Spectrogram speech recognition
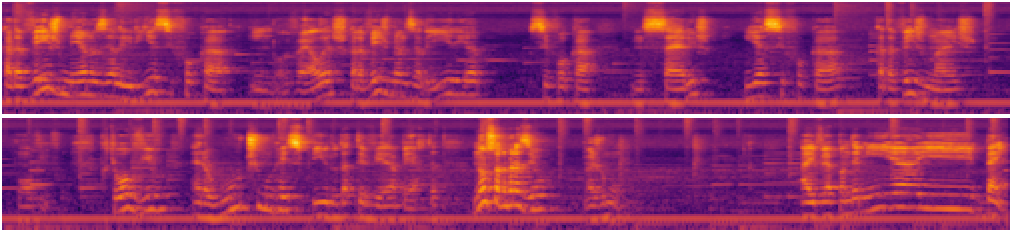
Cada vez menos ela iria se focar em novelas, cada vez menos ela iria se focar em séries, ia se focar cada vez mais no ao vivo. Porque o ao vivo era o último respiro da TV aberta, não só no Brasil, mas no mundo. Aí veio a pandemia e, bem,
